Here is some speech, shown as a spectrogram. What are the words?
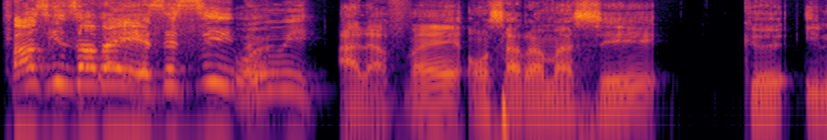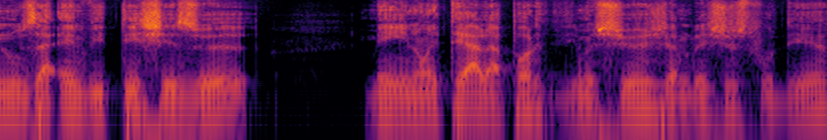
Je pense qu'ils nous envahissent, c'est si! Ben Ouais. oui, oui. À la fin, on s'est ramassé qu'il nous a invités chez eux, mais ils ont été à la porte et dit Monsieur, j'aimerais juste vous dire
